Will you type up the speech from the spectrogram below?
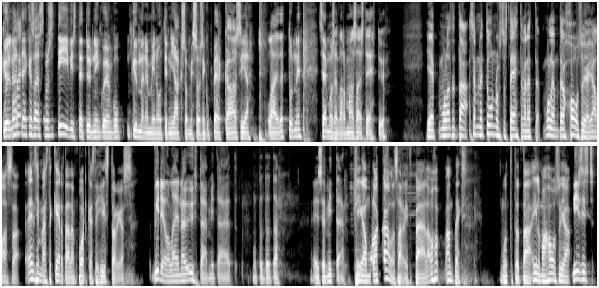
Kyllä Mulle... ehkä saisi semmoisen tiivistetyn niin kuin jonkun kymmenen minuutin jakso, missä olisi niin kuin pelkkä asia laitettu, niin semmoisen varmaan saisi tehtyä. Jep, mulla on tota, semmoinen tunnustus tehtävänä, että mulla ei muuten ole housuja jalassa ensimmäistä kertaa tämän podcastin historiassa. Videolla ei näy yhtään mitään, että, mutta tota, ei se mitään. Niin on mulla kalsarit päällä. Oho, anteeksi. Mutta tota, ilman housuja... Niin siis,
